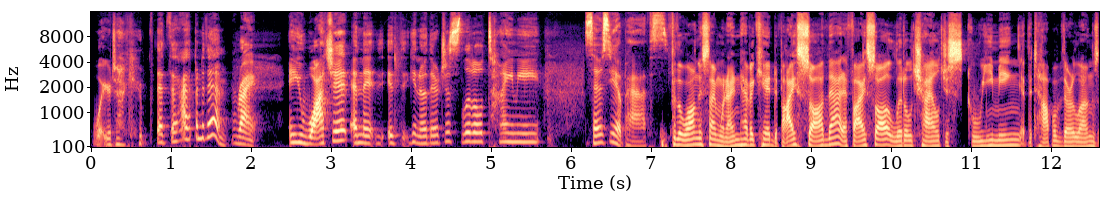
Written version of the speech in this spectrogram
what you're talking about. That, that happened to them Right. And you watch it and they it, you know they're just little tiny sociopaths for the longest time when I didn't have a kid, if I saw that, if I saw a little child just screaming at the top of their lungs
